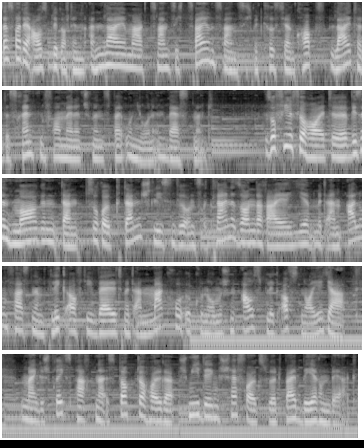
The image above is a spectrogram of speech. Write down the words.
Das war der Ausblick auf den Anleihemarkt 2022 mit Christian Kopf, Leiter des Rentenfondsmanagements bei Union Investment. So viel für heute. Wir sind morgen dann zurück. Dann schließen wir unsere kleine Sonderreihe hier mit einem allumfassenden Blick auf die Welt, mit einem makroökonomischen Ausblick aufs neue Jahr. Mein Gesprächspartner ist Dr. Holger Schmieding, Chefvolkswirt bei Bärenberg.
